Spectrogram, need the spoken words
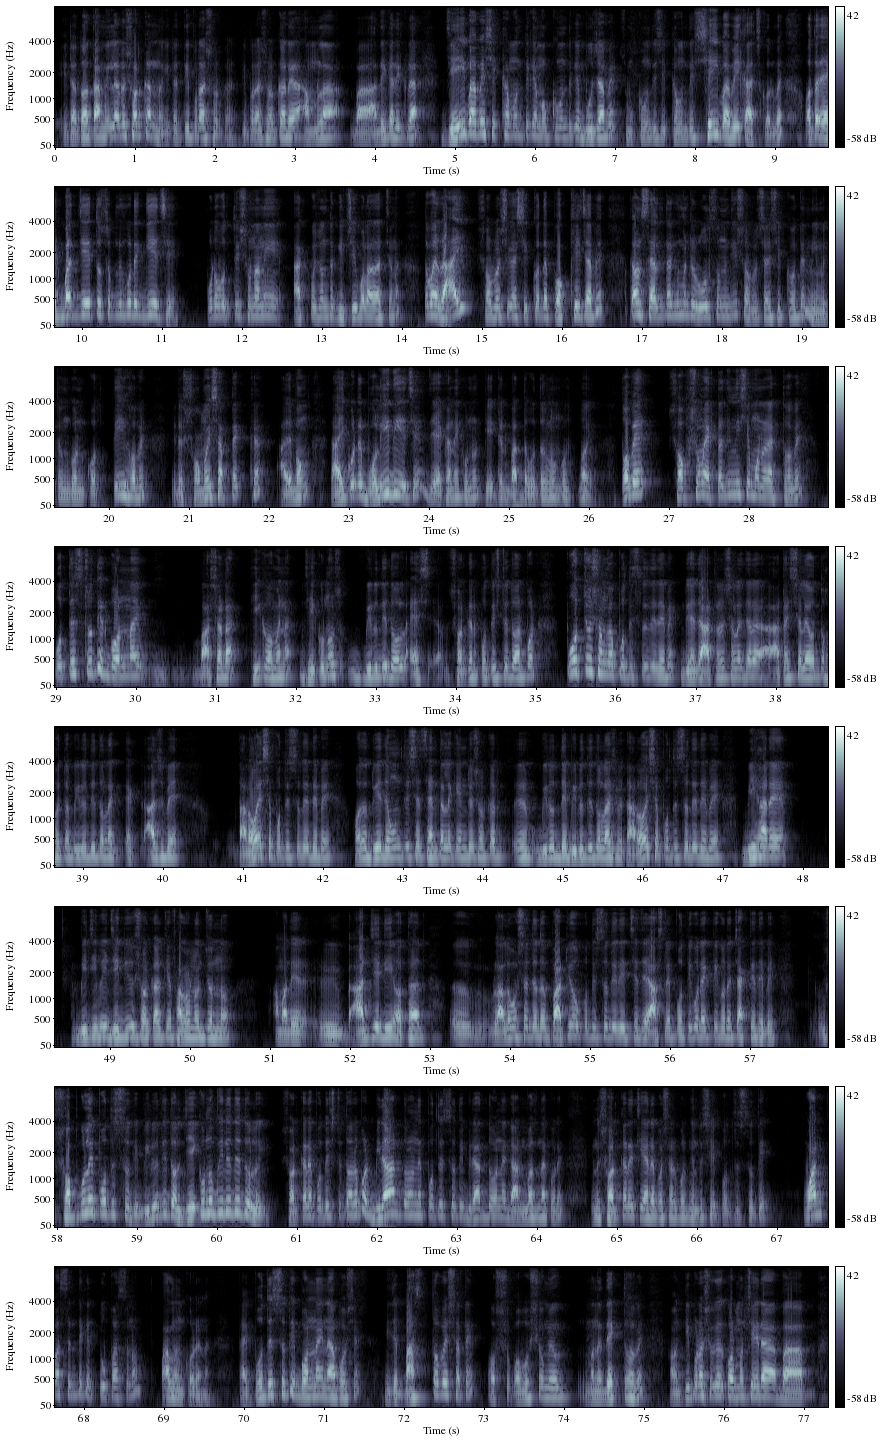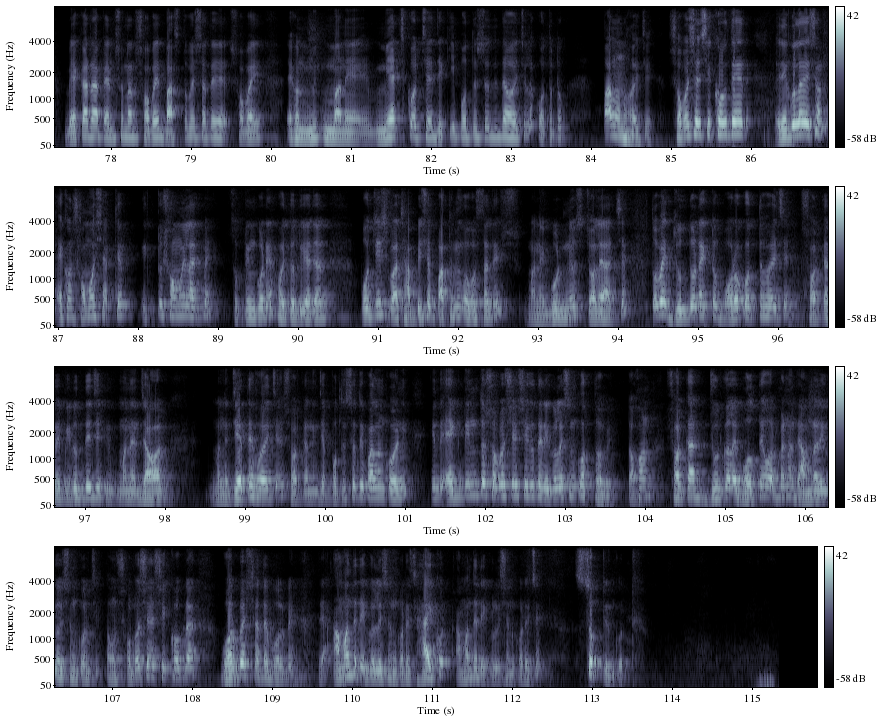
এটা তো তামিলনাড়ু সরকার নয়, এটা ত্রিপুরা সরকার। ত্রিপুরা সরকারের আমলা বা আধিকারিকরা যেইভাবে শিক্ষামন্ত্রীকে মুখ্যমন্ত্রীকে বুঝাবে, মুখ্যমন্ত্রী, শিক্ষামন্ত্রী সেইভাবেই কাজ করবে। অর্থাৎ একবার যেহেতু সুপ্রিম কোর্টে গিয়েছে, পরবর্তী শুনানি আগ পর্যন্ত কিছুই বলা যাচ্ছে না। তবে রায় সর্বশিক্ষা শিক্ষকদের পক্ষেই যাবে, কারণ সেলফ গভর্নমেন্টের রুলস অনুযায়ী সর্বশিক্ষা শিক্ষকদের নিয়মিতকরণ করতেই হবে। এটা সময় সাপেক্ষে। আর এবং রায়কোর্টে বলেই দিয়েছে যে এখানে কোনো টেটের বাধ্যবাধকতামূলক নয়। তবে সবসময় একটা জিনিসই মনে রাখতে হবে প্রতিশ্রুতির বন্যায় বাসাটা ঠিক হবে না। যে কোনো বিরোধী দল সরকার প্রতিষ্ঠিত হওয়ার পর প্রচুর সংখ্যক প্রতিশ্রুতি দেবে। দুই হাজার আঠারো সালে যারা, আঠাশ সালে হয়তো বিরোধী দল আসবে, তারাও এসে প্রতিশ্রুতি দেবে। হয়তো দুই হাজার উনত্রিশে সেন্ট্রালে কেন্দ্রীয় সরকারের বিরুদ্ধে বিরোধী দল আসবে, তারাও এসে প্রতিশ্রুতি দেবে। বিহারে বিজেপি জেডিইউ সরকারকে ফালানোর জন্য আমাদের আরজেডি অর্থাৎ লালু প্রসাদ যাদব পার্টিও প্রতিশ্রুতি দিচ্ছে যে আসলে প্রতি করে একটি করে চাকরি দেবে। সবগুলোই প্রতিশ্রুতি, বিরোধী দল, যে কোনো বিরোধী দলই সরকারে প্রতিষ্ঠিত হওয়ার পর বিরাট ধরনের প্রতিশ্রুতি, বিরাট ধরনের গান বাজনা করে, কিন্তু সরকারের চেয়ারে বসার পর কিন্তু সেই প্রতিশ্রুতি ওয়ান পার্সেন্ট থেকে টু পার্সেন্টও পালন করে না। তাই প্রতিশ্রুতি বন্যায় না বসে নিজে বাস্তবের সাথে অবশ্য- অবশ্যই মানে দেখতে হবে। কারণ ত্রিপুরা সরকারের কর্মচারীরা বা বেকাররা পেনশনার সবাই বাস্তবের সাথে সবাই এখন মানে ম্যাচ করছে যে কি প্রতিশ্রুতি দেওয়া হয়েছিল, কতটুকু পালন হয়েছে। সর্বশেষ শিক্ষকদের রেগুলারেশন এখন সময় সাক্ষেপ একটু সময় লাগবে সুপ্রিম কোর্টে, হয়তো দুই হাজার পঁচিশ বা ছাব্বিশে প্রাথমিক অবস্থাতে মানে গুড নিউজ চলে আসছে। তবে যুদ্ধটা একটু বড় করতে হয়েছে, সরকারের বিরুদ্ধে যে মানে যাওয়ার মানে যেতে হয়েছে, সরকার নিজে প্রতিশ্রুতি পালন করেনি, কিন্তু একদিন তো সর্বশেষ সেগুলো রেগুলেশন করতে হবে। তখন সরকার জোর গলায় বলতে পারবে না যে আমরা রেগুলেশন করছি। তখন সর্বশেষ শিক্ষকরা গর্বের সাথে বলবে যে আমাদের রেগুলেশন করেছে, হাইকোর্ট আমাদের রেগুলেশন করেছে সুপ্রিম কোর্ট।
